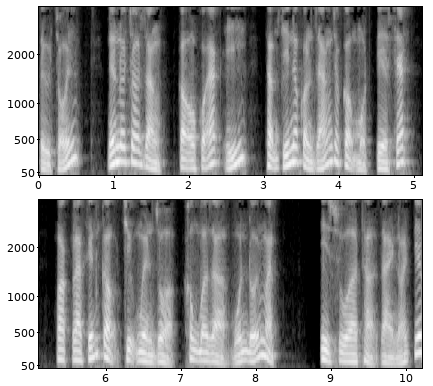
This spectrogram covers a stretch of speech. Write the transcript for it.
từ chối. Nếu nó cho rằng cậu có ác ý, thậm chí nó còn giáng cho cậu một tia xét, hoặc là khiến cậu chịu nguyền rủa không bao giờ muốn đối mặt. Isua thở dài nói tiếp,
